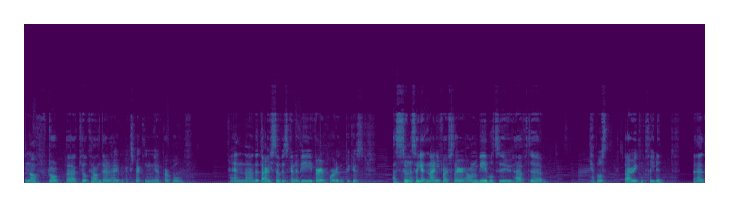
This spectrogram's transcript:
enough drop uh, kill count that I'm expecting a purple. And uh, the diary stuff is going to be very important because as soon as I get 95 Slayer, I want to be able to have the Kebos diary completed. And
